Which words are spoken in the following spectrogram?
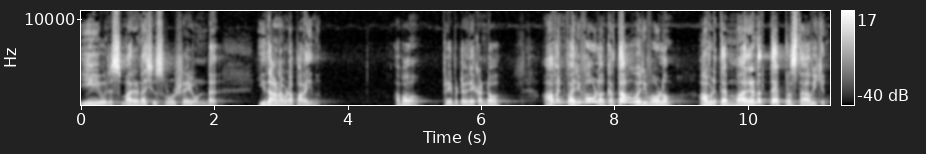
ഈ ഒരു സ്മരണ ശുശ്രൂഷയുണ്ട്. ഇതാണ് അവിടെ പറയുന്നത്. അപ്പോൾ പ്രിയപ്പെട്ടവരെ കണ്ടോ അവൻ വരുവോളം കർത്താവ് വരുവോളം അവിടുത്തെ മരണത്തെ പ്രസ്താവിക്കുന്നു.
